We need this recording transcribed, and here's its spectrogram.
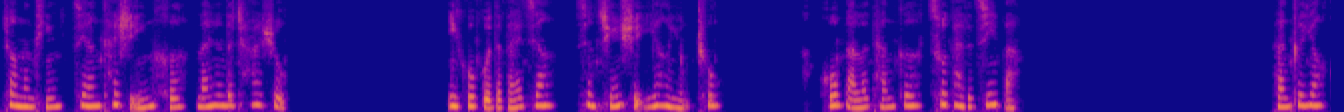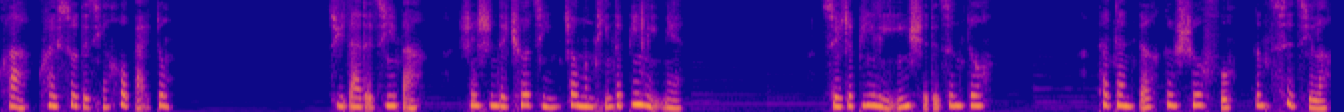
赵梦婷竟然开始迎合男人的插入，一股股的白浆像泉水一样涌出，糊满了谭哥粗大的鸡巴。谭哥腰胯快速的前后摆动，巨大的鸡巴深深的戳进赵梦婷的逼里面。随着逼里饮水的增多，他干得更舒服、更刺激了。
